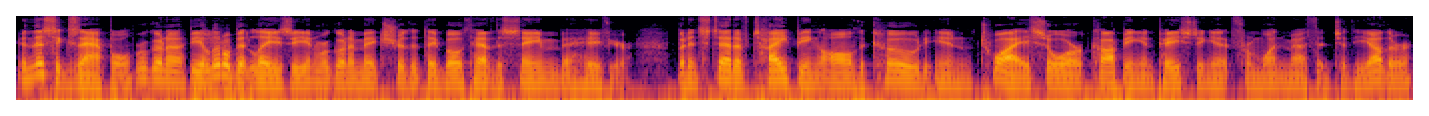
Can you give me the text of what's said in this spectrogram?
In this example, we're going to be a little bit lazy and we're going to make sure that they both have the same behavior. But instead of typing all the code in twice or copying and pasting it from one method to the other,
